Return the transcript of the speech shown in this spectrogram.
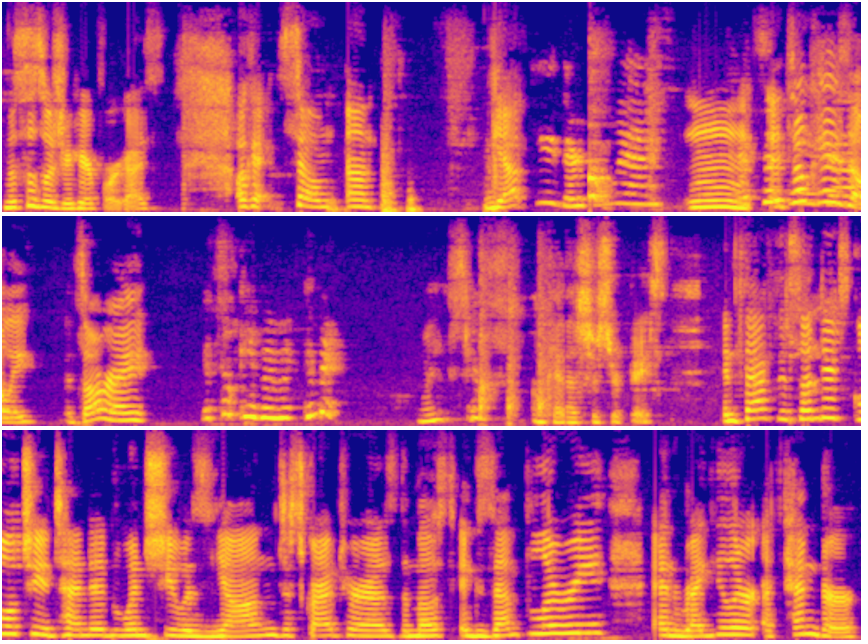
this is what you're here for, guys. Okay, so um, yep, Okay, there's the wind. mm, It's it's okay, okay, Zoe. Zoe. It's all right. It's okay, baby. Come here. Okay, that's just her face. In fact, the Sunday school she attended when she was young described her as the most exemplary and regular attender.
